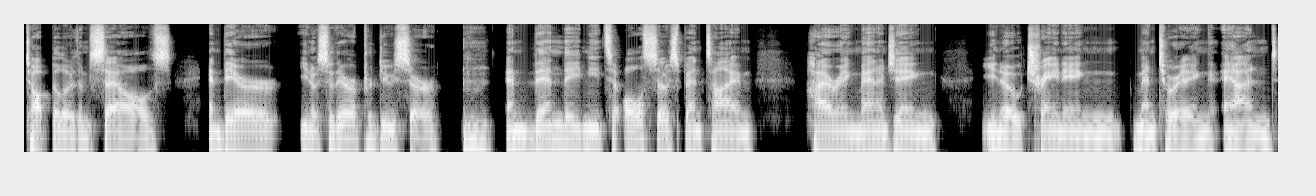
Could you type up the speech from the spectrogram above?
top biller themselves, and they're you know so they're a producer, and then they need to also spend time hiring, managing, you know, training, mentoring, and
